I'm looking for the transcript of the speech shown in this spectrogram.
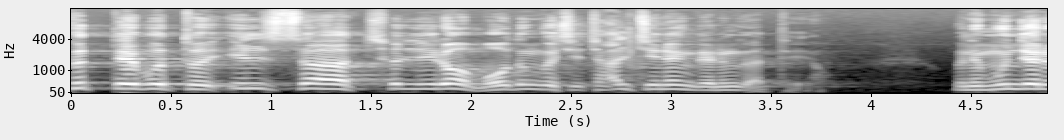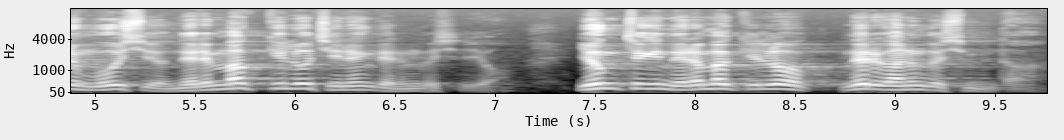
그때부터 일사천리로 모든 것이 잘 진행되는 것 같아요. 근데 문제는 무엇이요? 내리막길로 진행되는 것이요. 영적인 내리막길로 내려가는 것입니다.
